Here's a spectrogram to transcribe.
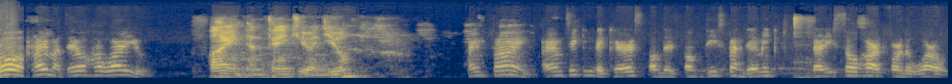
Oh, hi Mateo, how are you? Fine, and thank you. And you? I'm fine. I am taking the cares of the of this pandemic that is so hard for the world.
